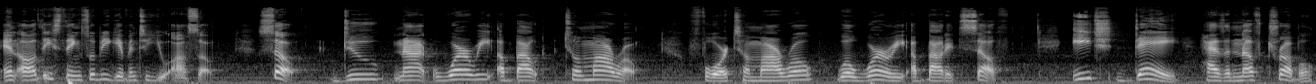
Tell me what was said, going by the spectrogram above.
and all these things will be given to you also. So, do not worry about tomorrow, for tomorrow will worry about itself. Each day has enough trouble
